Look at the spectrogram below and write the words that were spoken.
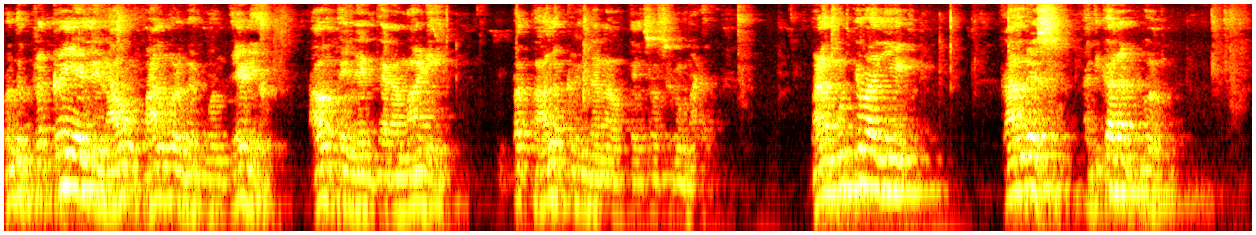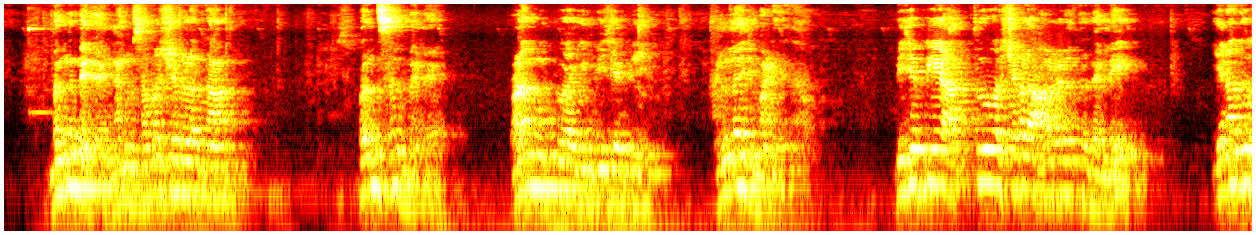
ಒಂದು ಪ್ರಕ್ರಿಯೆಯಲ್ಲಿ ನಾವು ಪಾಲ್ಗೊಳ್ಬೇಕು ಅಂತೇಳಿ ಆವತ್ತೇ ನಿರ್ಧಾರ ಮಾಡಿ ಇಪ್ಪತ್ನಾಲ್ಕರಿಂದ ನಾವು ಕೆಲಸ ಶುರು ಮಾಡಿದ್ವಿ. ಬಹಳ ಮುಖ್ಯವಾಗಿ ಕಾಂಗ್ರೆಸ್ ಅಧಿಕಾರ ಬಂದ ಮೇಲೆ ನಮ್ಮ ಸಮಸ್ಯೆಗಳನ್ನು ಸ್ಪಂದಿಸಿದ ಮೇಲೆ ಬಹಳ ಮುಖ್ಯವಾಗಿ ಬಿ ಜೆ ಪಿ ಅನಲೈಸ್ ಮಾಡಿದೆ ನಾವು. ಬಿ ಜೆ ಪಿ ಹತ್ತು ವರ್ಷಗಳ ಆಡಳಿತದಲ್ಲಿ ಏನಾದರೂ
